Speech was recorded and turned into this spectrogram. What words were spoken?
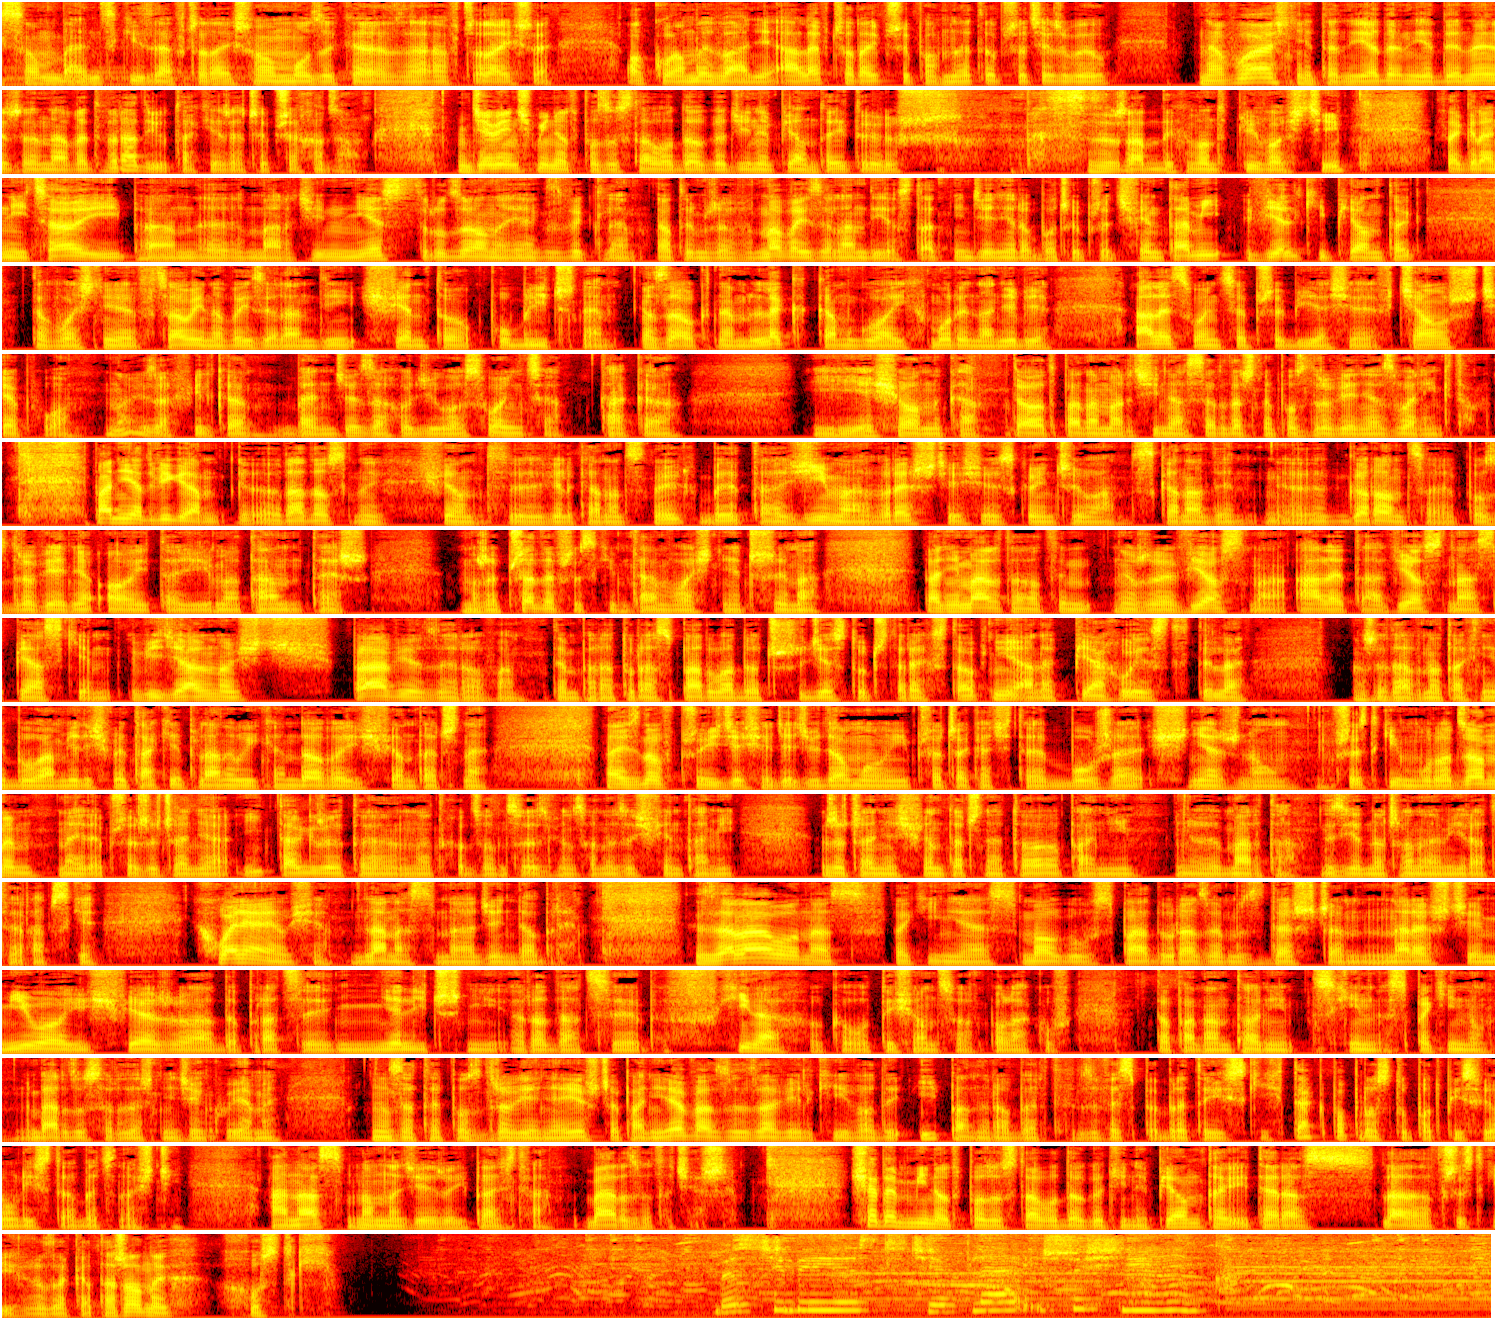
I Bęcki za wczorajszą muzykę, za wczorajsze okłamywanie. Ale wczoraj, przypomnę, to przecież był, no właśnie, ten jeden, jedyny, że nawet w radiu takie rzeczy przechodzą. Dziewięć minut pozostało do godziny piątej, to już bez żadnych wątpliwości. Ta granica i pan e, Marcin niestrudzony jak zwykle o tym, że w Nowej Zelandii ostatni dzień roboczy przed świętami, Wielki Piątek, to właśnie w całej Nowej Zelandii święto publiczne. Za oknem lekka mgła i chmury na niebie, ale słońce przebija się wciąż ciepło. No i za chwilkę będzie zachodziło słońce. Taka Jesionka. To od pana Marcina serdeczne pozdrowienia z Wellington. Pani Jadwiga, radosnych świąt wielkanocnych, by ta zima wreszcie się skończyła. Z Kanady e, gorące pozdrowienia. Oj, ta zima tam też, może przede wszystkim tam właśnie trzyma. Pani Marta o tym, że wiosna, ale ta wiosna z piaskiem. Widzialność prawie zerowa. Temperatura spadła do 34 stopni, ale piachu jest tyle, że dawno tak nie była. Mieliśmy takie plany weekendowe i świąteczne. No i znów przyjdzie siedzieć w domu i przeczekać tę burzę śnieżną. Wszystkim urodzonym najlepsze życzenia i także te nadchodzące związane ze świętami życzenia świąteczne to pani e, Marta, Zjednoczone Emiraty Arabskie. Chłaniają się dla nas na dzień dobry. Zalało nas w Pekinie, smogu spadł razem z deszczem. Nareszcie miło i świeżo, a do pracy nieliczni rodacy. W Chinach około tysiąca Polaków. To pan Antoni z Chin, z Pekinu. Bardzo serdecznie dziękujemy za te pozdrowienia. Jeszcze pani Ewa z Za Wielkiej Wody i pan Robert z Wysp Brytyjskich. Tak po prostu podpisują listę obecności. A nas, mam nadzieję, że i państwa, bardzo to cieszy. Siedem minut pozostało do godziny piątej teraz dla wszystkich zakatarzonych chustki. Bez ciebie jest cieplejszy śnieg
